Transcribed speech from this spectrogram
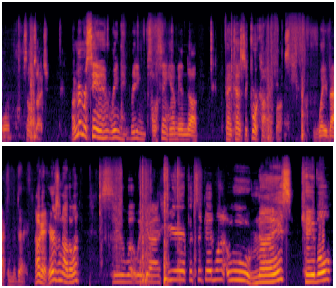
or some such. I remember seeing him, reading, reading seeing him in uh, Fantastic Four comic books way back in the day. Okay, here's another one. Let's see what we got here. If it's a good one. Ooh, nice cable,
